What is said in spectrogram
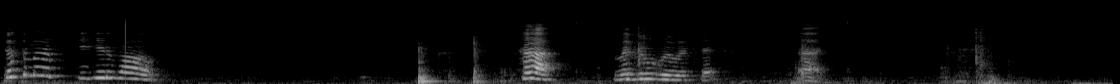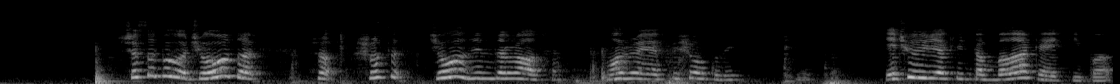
Хто це мене підірвав? Ха! Ми зробили це. Так. Що це було? Чого так? Що, що це? Чого він зірвався? Може я пішов кудись? Я чую, як він там балакає, типа.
